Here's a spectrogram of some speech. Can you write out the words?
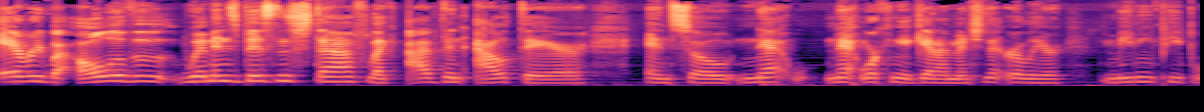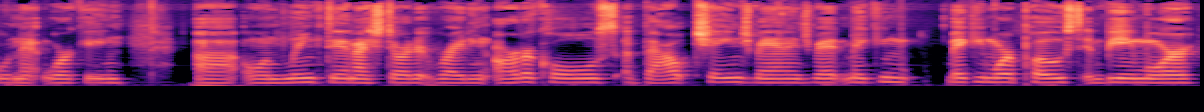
everybody, all of the women's business stuff. Like I've been out there. And so net, networking again, I mentioned that earlier, meeting people, networking, uh, on LinkedIn, I started writing articles about change management, making making more posts and being more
